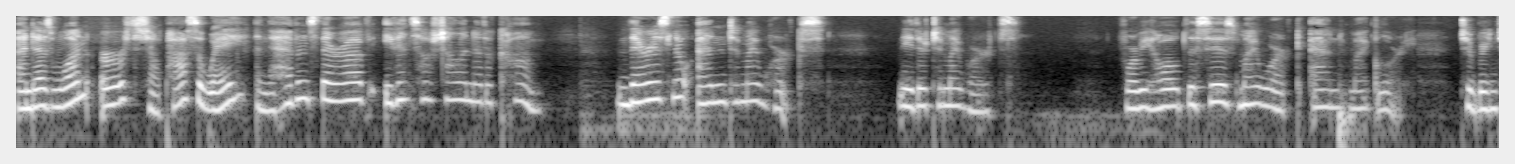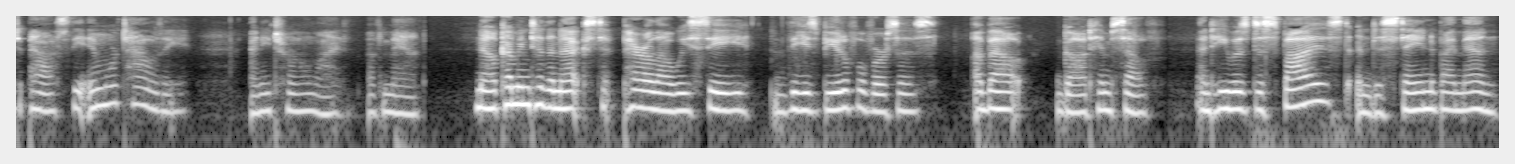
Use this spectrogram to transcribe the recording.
And as one earth shall pass away, and the heavens thereof, even so shall another come. There is no end to my works, neither to my words. For behold, this is my work and my glory, to bring to pass the immortality and eternal life of man. Now, coming to the next parallel, we see these beautiful verses about God Himself. And He was despised and disdained by men,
